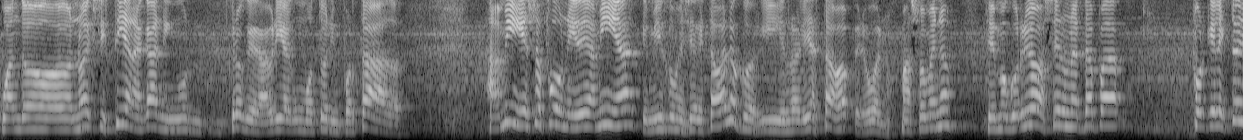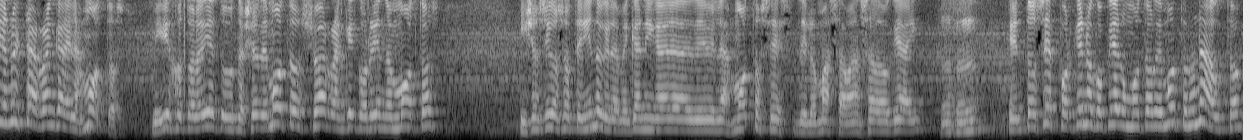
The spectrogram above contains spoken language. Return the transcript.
cuando no existían acá ningún, creo que habría algún motor importado. A mí, eso fue una idea mía, que mi hijo me decía que estaba loco, y en realidad estaba, pero bueno, más o menos. Se me ocurrió hacer una etapa, porque la historia nuestra arranca de las motos. Mi viejo toda la vida tuvo un taller de motos, yo arranqué corriendo en motos, y yo sigo sosteniendo que la mecánica de la- de las motos es de lo más avanzado que hay. Entonces, ¿por qué no copiar un motor de moto en un auto?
